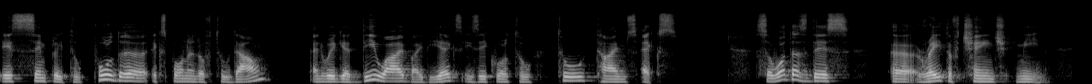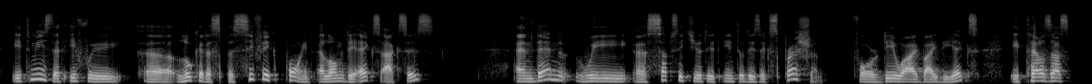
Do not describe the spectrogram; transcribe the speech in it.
is simply to pull the exponent of 2 down, and we get dy by dx is equal to 2 times x. So what does this uh, rate of change mean? It means that if we uh, look at a specific point along the x-axis, and then we uh, substitute it into this expression for dy by dx, it tells us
